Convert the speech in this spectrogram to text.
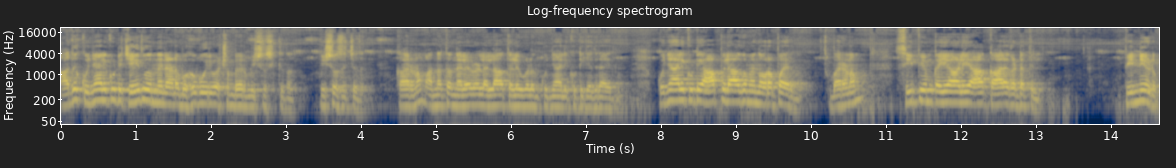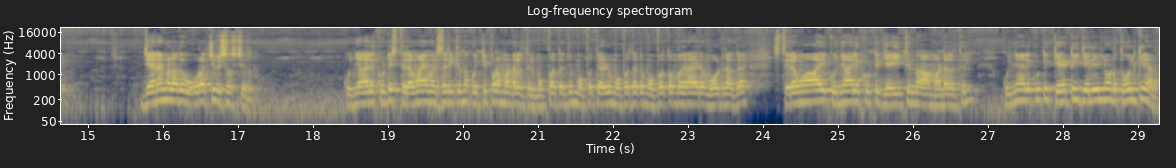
അത് കുഞ്ഞാലിക്കുട്ടി ചെയ്തു എന്നതിനാണ് ബഹുഭൂരിപക്ഷം പേരും വിശ്വസിക്കുന്നത് വിശ്വസിച്ചത്. കാരണം അന്നത്തെ നിലവിലുള്ള എല്ലാ തെളിവുകളും കുഞ്ഞാലിക്കുട്ടിക്കെതിരായിരുന്നു. കുഞ്ഞാലിക്കുട്ടി ആപ്പിലാകുമെന്ന് ഉറപ്പായിരുന്നു. ഭരണം സി പി എം കൈയാളിയ ആ കാലഘട്ടത്തിൽ പിന്നീടും ജനങ്ങളത് ഉറച്ചു വിശ്വസിച്ചിരുന്നു. കുഞ്ഞാലിക്കുട്ടി സ്ഥിരമായി മത്സരിക്കുന്ന കുറ്റിപ്പുറം മണ്ഡലത്തിൽ മുപ്പത്തഞ്ചും മുപ്പത്തേഴും മുപ്പത്തെട്ടും മുപ്പത്തൊമ്പതിനായിരം വോട്ടിനൊക്കെ സ്ഥിരമായി കുഞ്ഞാലിക്കുട്ടി ജയിക്കുന്ന ആ മണ്ഡലത്തിൽ കുഞ്ഞാലിക്കുട്ടി കെ ടി ജലീലിനോട് തോൽക്കുകയാണ്.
